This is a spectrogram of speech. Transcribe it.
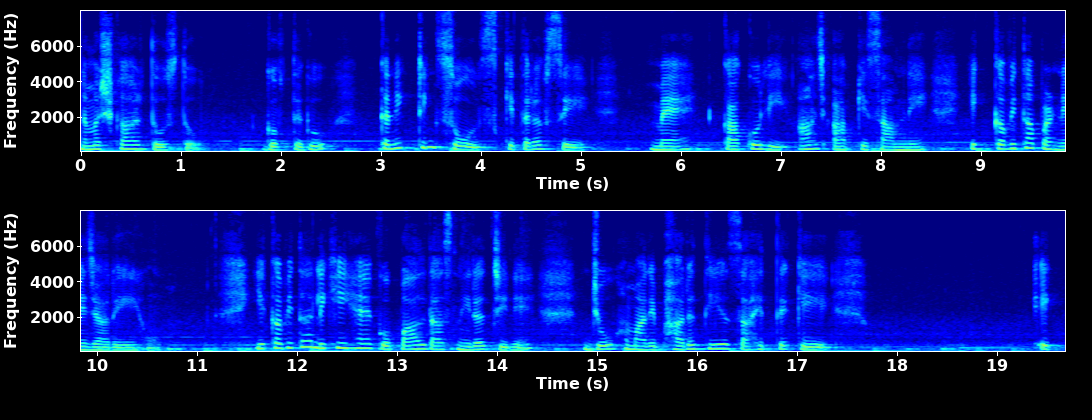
नमस्कार दोस्तों, गुफ्तगु कनेक्टिंग सोल्स की तरफ़ से मैं काकोली आज आपके सामने एक कविता पढ़ने जा रही हूँ। ये कविता लिखी है गोपाल दास नीरज जी ने, जो हमारे भारतीय साहित्य के एक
